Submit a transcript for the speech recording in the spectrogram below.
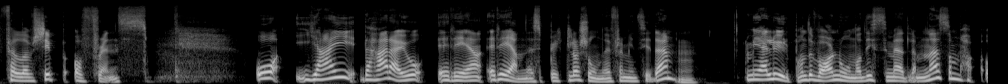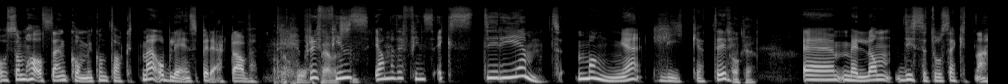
Fellowship of Friends. Og jeg Det her er jo re, rene spekulasjoner fra min side. Mm. Men jeg lurer på om det var noen av disse medlemmene som, som Halstein kom i kontakt med og ble inspirert av. Det For det fins ja, ekstremt mange likheter okay. eh, mellom disse to sektene.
